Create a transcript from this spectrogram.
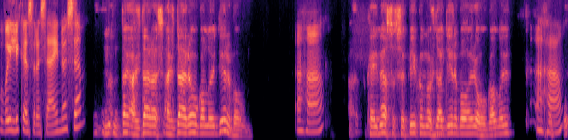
buvai likęs raseiniuose? Nu, tai aš dar, aš dar augaloj dirbau. Aha. Kai mes susipykom, aš dar dirbau Riogalui. Aha. O,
